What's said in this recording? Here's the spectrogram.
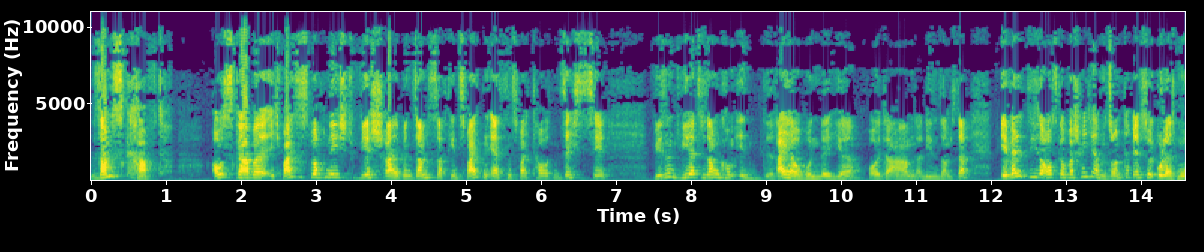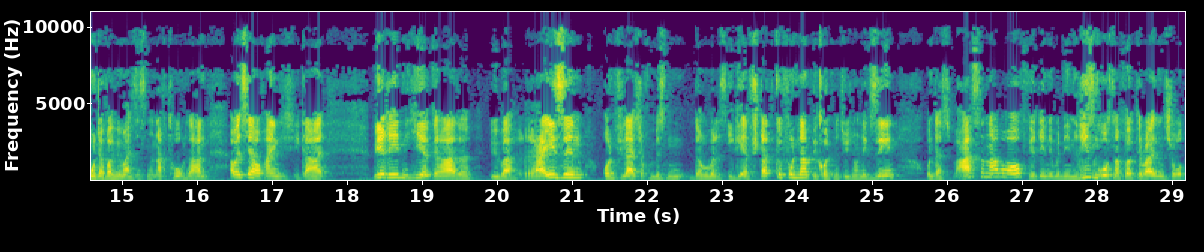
Samskraft. Ausgabe, ich weiß es noch nicht. Wir schreiben Samstag, den 2.1.2016. Wir sind wieder zusammengekommen in Dreierrunde hier heute Abend, an diesem Samstag. Ihr werdet diese Ausgabe wahrscheinlich am Sonntag erst oder am Montag, weil wir meistens in der Nacht hochladen. Aber ist ja auch eigentlich egal. Wir reden hier gerade über Reisen und vielleicht auch ein bisschen darüber, dass IGF stattgefunden hat. Wir konnten natürlich noch nichts sehen. Und das war's dann aber auch. Wir reden über den riesengroßen Erfolg der Rising Show,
